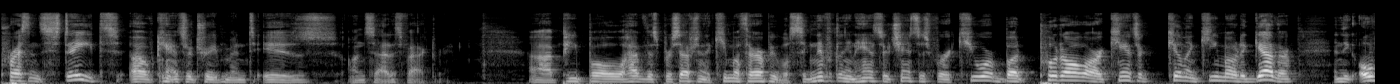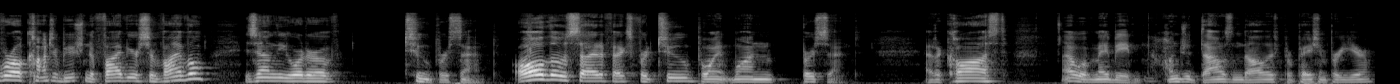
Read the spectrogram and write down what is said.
present state of cancer treatment is unsatisfactory. Uh, people have this perception that chemotherapy will significantly enhance their chances for a cure, but put all our cancer-killing chemo together, and the overall contribution to five-year survival is on the order of 2%. All those side effects for 2.1%, at a cost oh, of maybe $100,000 per patient per year.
